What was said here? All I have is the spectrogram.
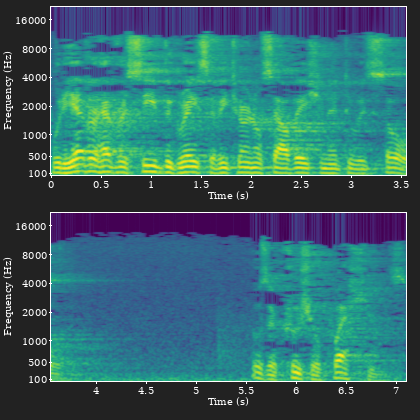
Would he ever have received the grace of eternal salvation into his soul? Those are crucial questions.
